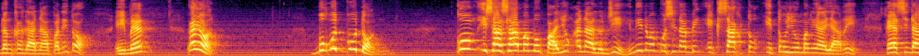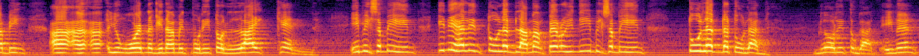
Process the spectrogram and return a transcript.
ng kaganapan nito. Amen? Ngayon, bukod po doon, kung isasama mo pa yung analogy, hindi naman po sinabing eksakto ito yung mangyayari. Kaya sinabing, uh, uh, uh, yung word na ginamit po rito, likened. Ibig sabihin, inihalin tulad lamang, pero hindi ibig sabihin, tulad na tulad. Glory to God. Amen?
